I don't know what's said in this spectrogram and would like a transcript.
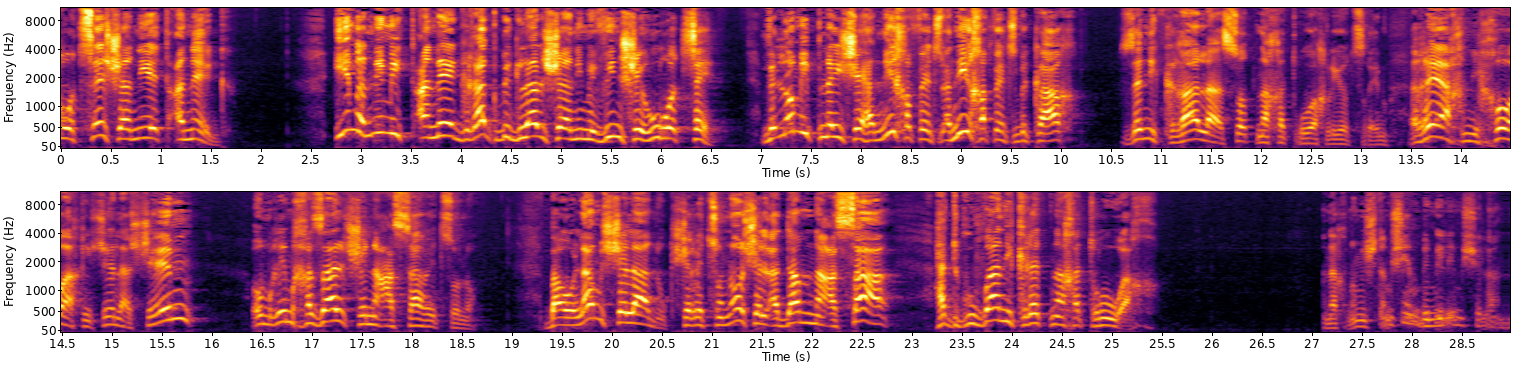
רוצה שאני אתענג. אם אני מתענג רק בגלל שאני מבין שהוא רוצה, ולא מפני שאני חפץ, אני חפץ בכך, זה נקרא לעשות נחת רוח ליוצרנו. ריח ניחוח היא של השם, אומרים חז"ל שנעשה רצונו. בעולם שלנו, כשרצונו של אדם נעשה, התגובה נקראת נחת רוח. אנחנו משתמשים במילים שלנו,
